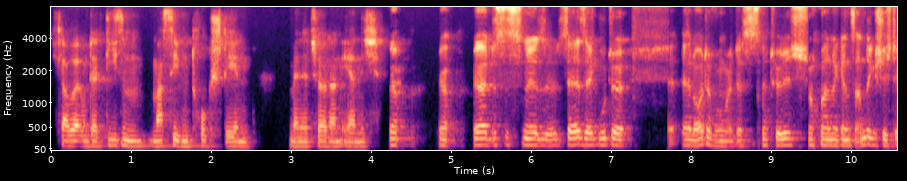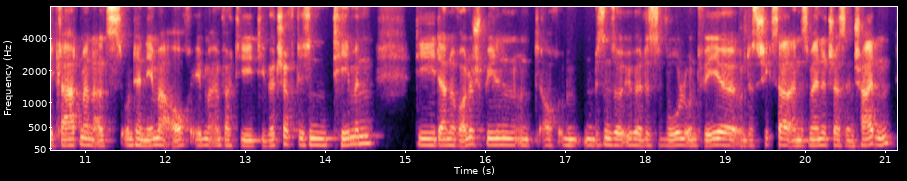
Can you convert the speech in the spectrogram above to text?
ich glaube, unter diesem massiven Druck stehen Manager dann eher nicht. Ja, ja, ja, das ist eine sehr, sehr gute Erläuterung. Das ist natürlich nochmal eine ganz andere Geschichte. Klar hat man als Unternehmer auch eben einfach die, die wirtschaftlichen Themen, die da eine Rolle spielen und auch ein bisschen so über das Wohl und Wehe und das Schicksal eines Managers entscheiden.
